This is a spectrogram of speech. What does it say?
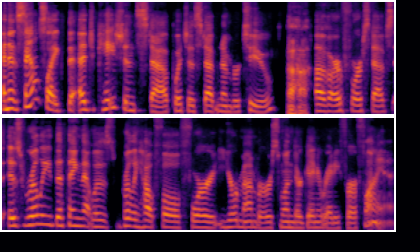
and it sounds like the education step, which is step number 2 uh-huh. of our four steps, is really the thing that was really helpful for your members when they're getting ready for a fly-in.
